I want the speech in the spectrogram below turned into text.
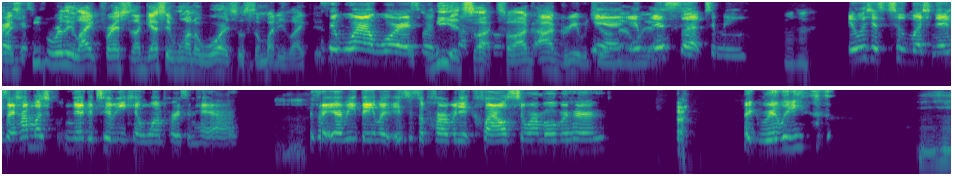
I was like, people really like Precious. I guess it won awards, so somebody liked it. It won awards. To me, it sucked. So I, I agree with yeah, you on that it, one. It sucked to me. Mm-hmm. It was just too much negative. Like, how much negativity can one person have? Mm-hmm. It's like everything. Like, it's just a permanent cloud storm over her. like, really? Mm-hmm.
